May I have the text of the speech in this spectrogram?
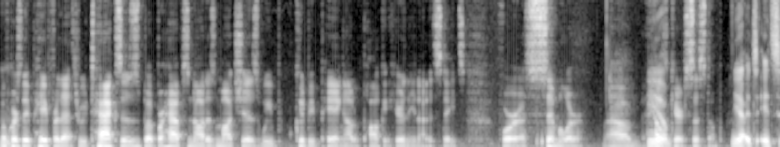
Of course, they pay for that through taxes, but perhaps not as much as we could be paying out of pocket here in the United States for a similar um, Yeah. healthcare system. Yeah, it's, it's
